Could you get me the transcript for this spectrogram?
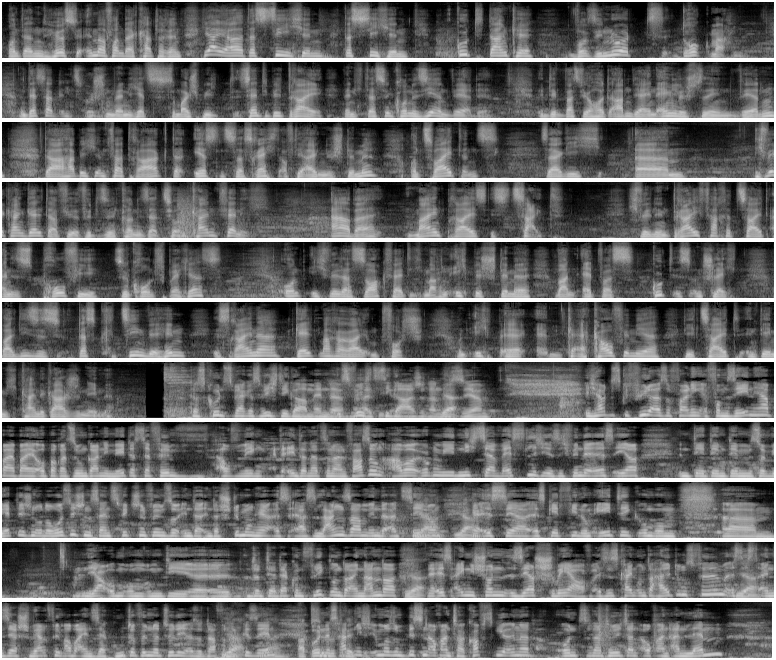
Und dann hörst du immer von der Cutterin, ja, ja, das zieh ich hin, das zieh ich hin. Gut, danke, wo sie nur Druck machen. Und deshalb inzwischen, wenn ich jetzt zum Beispiel Centipede 3, wenn ich das synchronisieren werde, was wir heute Abend ja in Englisch sehen werden, da habe ich im Vertrag da, erstens das Recht auf die eigene Stimme und zweitens sage ich, ähm, ich will kein Geld dafür, für die Synchronisation, keinen Pfennig. Aber mein Preis ist Zeit. Ich will den dreifache Zeit eines Profi-Synchronsprechers und ich will das sorgfältig machen. Ich bestimme, wann etwas gut ist und schlecht, weil dieses, das ziehen wir hin, ist reiner Geldmacherei und Pfusch. Und ich äh, äh, erkaufe mir die Zeit, indem ich keine Gage nehme. Das Kunstwerk ist wichtiger am Ende wichtiger. als die Gage dann Ja. bisher. Ich habe das Gefühl, also vor allen Dingen vom Sehen her bei, bei Operation Ganymed, dass der Film auch wegen der internationalen Fassung, aber irgendwie nicht sehr westlich ist. Ich finde, er ist eher dem, dem, dem sowjetischen oder russischen Science-Fiction-Film so in der, in der Stimmung her, er ist, er ist langsam in der Erzählung. Ja, ja. Er ist sehr, es geht viel um Ethik, um, um ähm, ja, um, um, um die, äh, der, der Konflikt untereinander, Ja. der ist eigentlich schon sehr schwer. Es ist kein Unterhaltungsfilm, es Ja. ist ein sehr schwerer Film, aber ein sehr guter Film natürlich, also davon Ja, abgesehen. und es hat mich richtig. immer so ein bisschen auch an Tarkovsky erinnert und natürlich dann auch an, an Lem,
